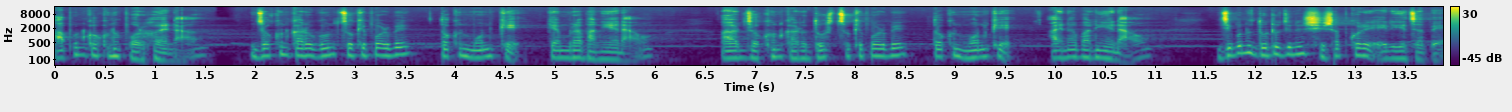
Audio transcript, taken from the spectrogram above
আপন কখনো পর হয় না। যখন কারও গুণ চোখে পড়বে, তখন মনকে ক্যামেরা বানিয়ে নাও। আর যখন কারও দোষ চোখে পড়বে, তখন মনকে আয়না বানিয়ে নাও। জীবনে দুটো জিনিস হিসাব করে এড়িয়ে যাবে,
